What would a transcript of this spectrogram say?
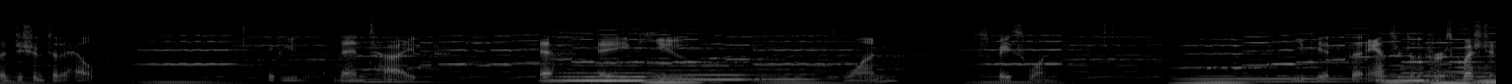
addition to the help. If you then type FAQ 1, space 1, you get the answer to the first question.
